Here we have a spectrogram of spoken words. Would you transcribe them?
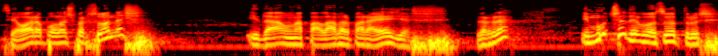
se ora por las pessoas e dá uma palavra para elas, verdade? E muitos de vosotros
